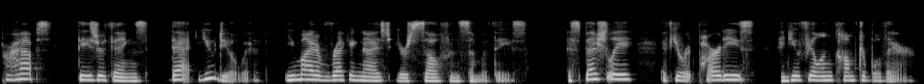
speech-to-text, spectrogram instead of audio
perhaps these are things that you deal with. You might have recognized yourself in some of these, especially if you're at parties and you feel uncomfortable there.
